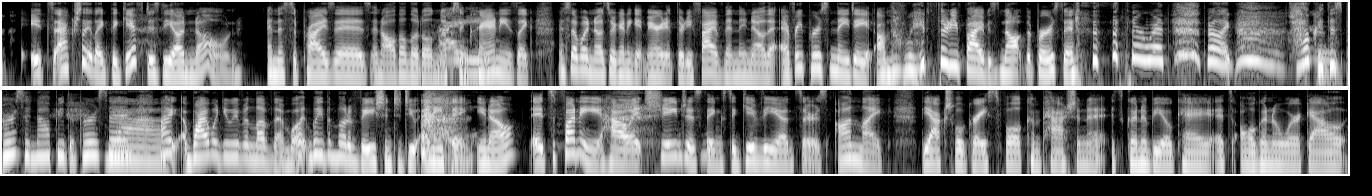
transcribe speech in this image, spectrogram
it's actually like the gift is the unknown and the surprises and all the little nooks right. and crannies. Like if someone knows they're going to get married at 35, then they know that every person they date on the way to 35 is not the person they're with. They're like, how could this person not be the person? Yeah. I, why would you even love them? What would be the motivation to do anything? you know, it's funny how it changes things to give the answers, unlike the actual graceful, compassionate, it's going to be okay. It's all going to work out.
